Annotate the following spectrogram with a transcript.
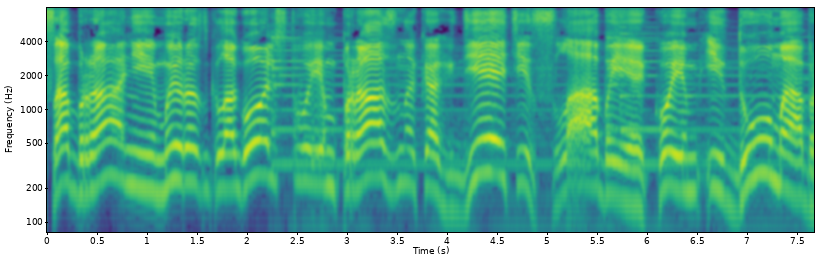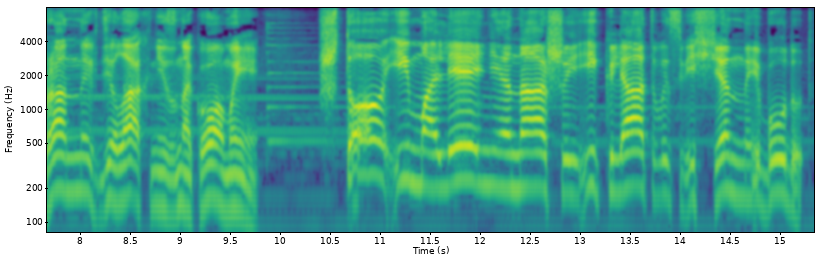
Собрании мы разглагольствуем праздно, как дети слабые, коим и думы о бранных делах незнакомые. Что и моления наши, и клятвы священные будут?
